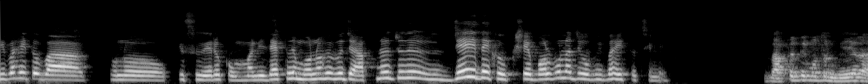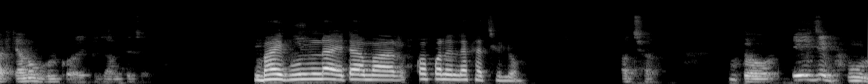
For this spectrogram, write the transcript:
বিবাহিত বা কোনো কিছু এরকম মানে দেখলে মনে হইব যে আপনার যদি যেই দেখুক সে বলব না যে ও বিবাহিত ছেলে। আপনাদের মতন মেয়েরা কেন ভুল করে? একটু জানতে চাই। ভাই ভুল না এটা আমার কপালে লেখা ছিল। আচ্ছা তো এই যে ভুল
